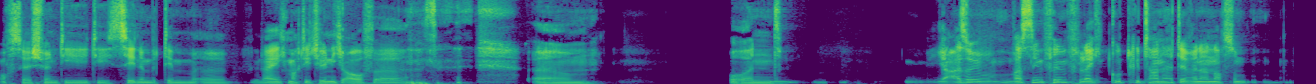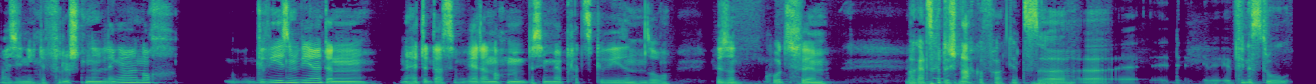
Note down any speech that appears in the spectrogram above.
auch sehr schön die, die Szene mit dem, äh, nein, ich mach die Tür nicht auf. Äh, ähm, und mhm. ja, also was dem Film vielleicht gut getan hätte, wenn er noch so, weiß ich nicht, eine Viertelstunde länger noch gewesen wäre, dann hätte das, wäre da noch ein bisschen mehr Platz gewesen, so für so einen Kurzfilm. Mal ganz kritisch nachgefragt jetzt. Äh, äh, findest du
